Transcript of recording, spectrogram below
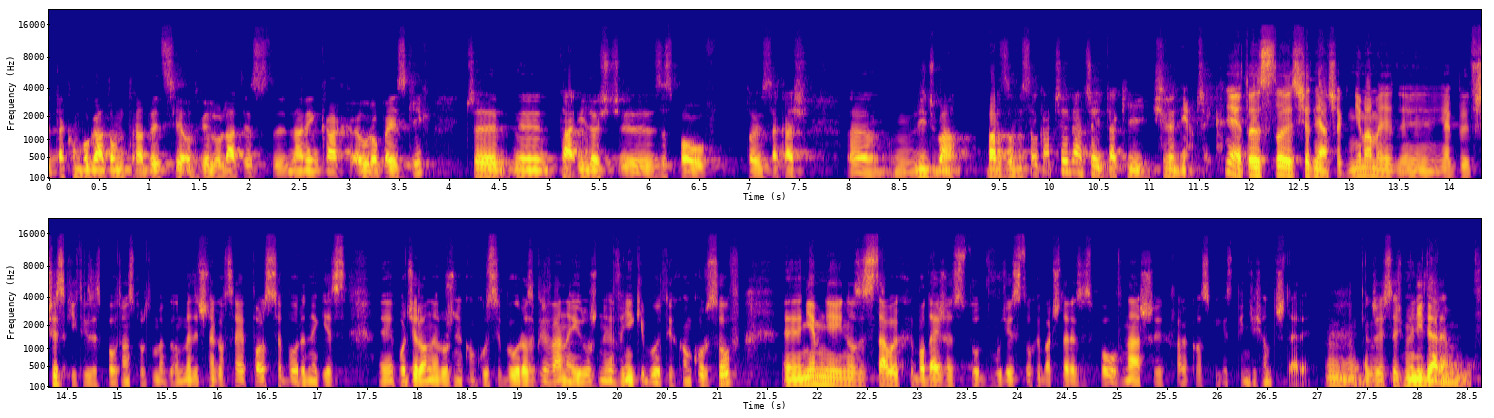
y, taką bogatą tradycję, od wielu lat jest na rynkach europejskich, czy ta ilość zespołów to jest jakaś e, liczba bardzo wysoka, czy raczej taki średniaczek? Nie, to jest, to jest średniaczek. Nie mamy y, jakby wszystkich tych zespołów transportu me- medycznego w całej Polsce, bo rynek jest y, podzielony, różne konkursy były rozgrywane i różne wyniki były tych konkursów. Y, Niemniej no, ze stałych bodajże 120 chyba czterech zespołów naszych, falkowskich jest 54. Mhm. Także jesteśmy liderem w,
